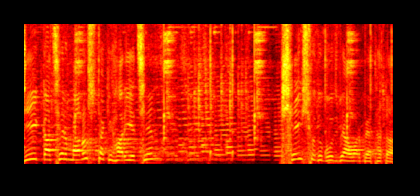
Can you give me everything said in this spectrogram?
যে কাছের মানুষটাকে হারিয়েছেন, সেই শুধু বুঝবে আমার ব্যথাটা।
